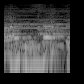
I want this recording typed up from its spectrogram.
ਸਤ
